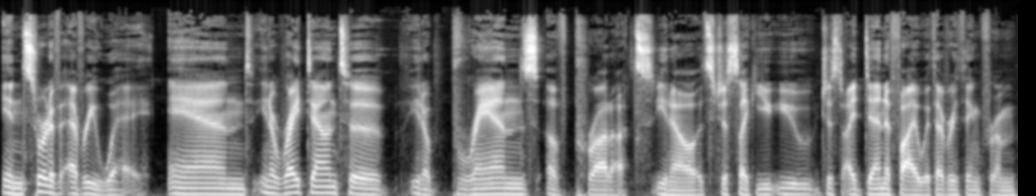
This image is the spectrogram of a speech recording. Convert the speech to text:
in sort of every way and you know right down to you know brands of products you know it's just like you you just identify with everything from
